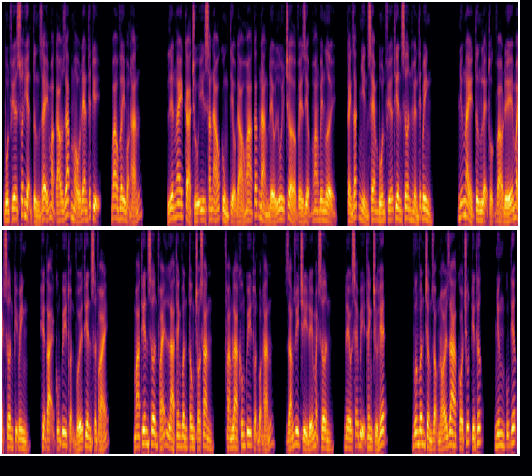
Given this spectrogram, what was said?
bốn phía xuất hiện từng dãy mặc áo giáp màu đen thiết kỵ, bao vây bọn hắn. Liền ngay cả chú ý săn áo cùng tiểu đào hoa các nàng đều lui trở về diệp hoang bên người, cảnh giác nhìn xem bốn phía thiên sơn huyền thiết binh. Những này từng lệ thuộc vào đế mạch sơn kỵ binh, hiện tại cũng quy thuận với thiên sơn phái. Mà thiên sơn phái là thanh vân tông chó săn, phàm là không quy thuận bọn hắn, dám duy trì đế mạch sơn, đều sẽ bị thanh trừ hết vương vân trầm giọng nói ra có chút kiến thức, nhưng cũng tiếc,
